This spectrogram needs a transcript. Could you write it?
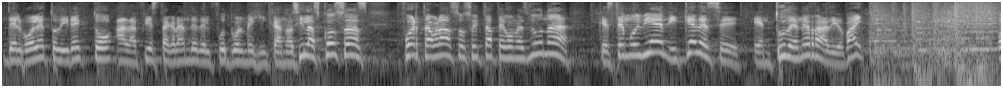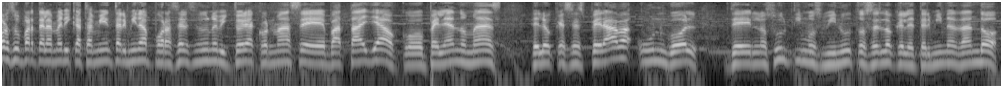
del boleto directo a la fiesta grande del fútbol mexicano. Así las cosas, fuerte abrazo, soy Tate Gómez Luna, que esté muy bien y quédese en tu DN Radio. Bye. Por su parte, el América también termina por hacerse de una victoria con más eh, batalla o peleando más de lo que se esperaba. Un gol de en los últimos minutos es lo que le termina dando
